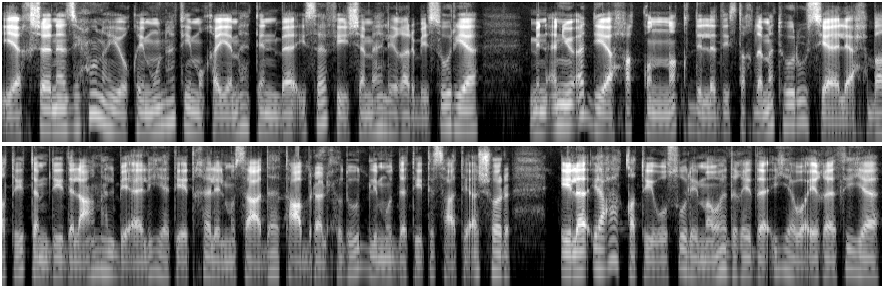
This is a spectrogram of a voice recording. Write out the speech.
يخشى نازحون يقيمون في مخيمات بائسة في شمال غرب سوريا من أن يؤدي حق النقد الذي استخدمته روسيا لإحباط تمديد العمل بآلية إدخال المساعدات عبر الحدود لمدة تسعة أشهر إلى إعاقة وصول مواد غذائية وإغاثية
